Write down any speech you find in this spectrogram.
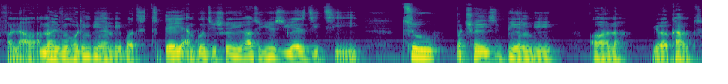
for now. I'm not even holding bnb but today i'm going to show you how to use usdt to purchase bnb on your account.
